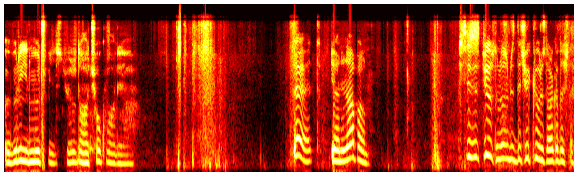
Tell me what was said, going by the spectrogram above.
Öbürü 23 bin istiyoruz. Daha çok var ya. Evet. Yani ne yapalım? Siz istiyorsunuz. Biz de çekiyoruz arkadaşlar.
